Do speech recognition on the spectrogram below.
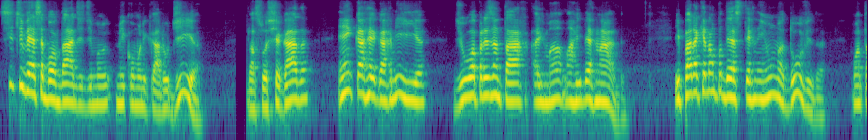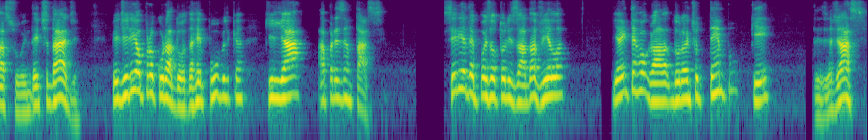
Se tivesse a bondade de me comunicar o dia da sua chegada, encarregar-me-ia de o apresentar à irmã Marie Bernarde, e para que não pudesse ter nenhuma dúvida quanto à sua identidade, pediria ao procurador da República que lhe a apresentasse. Seria depois autorizado a vê-la e a interrogá-la durante o tempo que desejasse.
